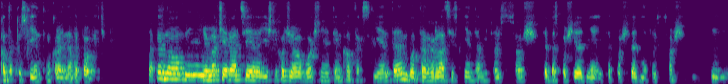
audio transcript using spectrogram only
kontaktu z klientem, kolejna wypowiedź. Na pewno mm, macie rację, jeśli chodzi o właśnie ten kontakt z klientem, bo te relacje z klientami to jest coś, te bezpośrednie i te pośrednie to jest coś, mm,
